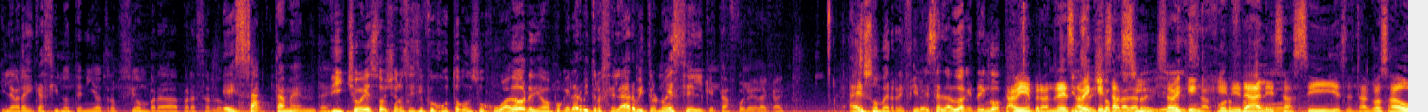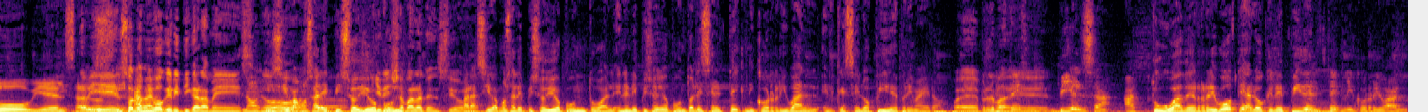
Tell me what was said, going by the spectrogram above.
y la verdad que casi no tenía otra opción para, para hacer lo que hizo. Exactamente. Dicho eso, yo no sé si fue justo con sus jugadores, digamos, porque el árbitro es el árbitro, no es el que está fuera de la cancha. A eso me refiero, esa es la duda que tengo. Está bien, pero Andrés, ¿Quién ¿sabés que es así? ¿Sabés que en general favor? es así? Es esta cosa, oh, Bielsa. Está bien, son lo A ver. mismo que criticar a Messi. No, No, y si vamos O al episodio Quieren llamar la atención. Para si vamos al episodio puntual, en el episodio puntual es el técnico rival el que se lo pide primero. Bueno, el problema de él. Bielsa actúa de rebote a lo que le pide el técnico rival.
